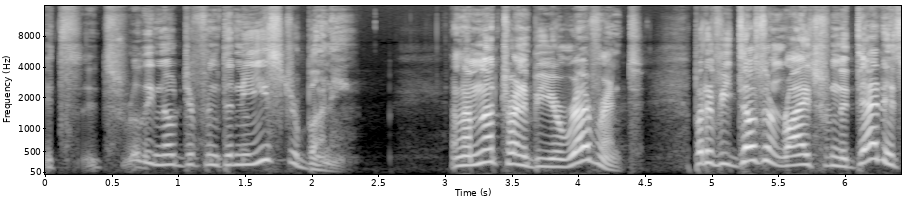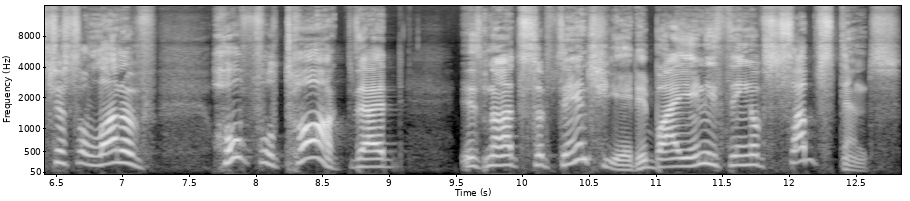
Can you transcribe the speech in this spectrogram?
it's, it's really no different than the Easter bunny. And I'm not trying to be irreverent, but if he doesn't rise from the dead, it's just a lot of hopeful talk that is not substantiated by anything of substance.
